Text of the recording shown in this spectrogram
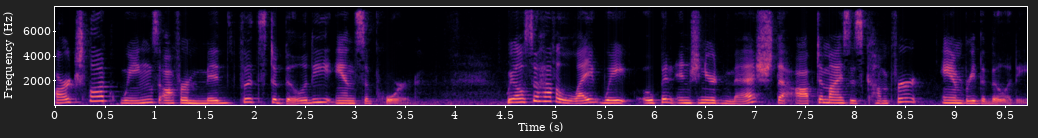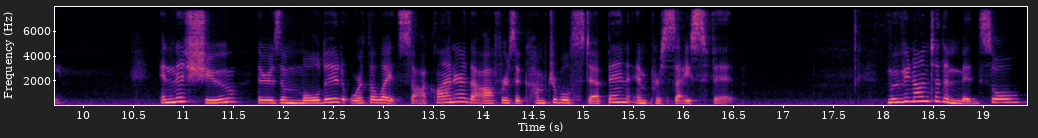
Archlock wings offer midfoot stability and support. We also have a lightweight open engineered mesh that optimizes comfort and breathability. In this shoe, there is a molded Ortholite sock liner that offers a comfortable step in and precise fit. Moving on to the midsole,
